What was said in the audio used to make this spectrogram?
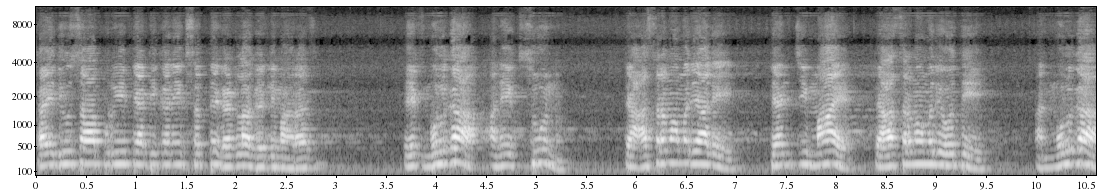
काही दिवसापूर्वी त्या ठिकाणी एक सत्य घडला घडली महाराज. एक मुलगा आणि एक सून त्या आश्रमामध्ये आले. त्यांची माय त्या आश्रमामध्ये होती. आणि मुलगा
